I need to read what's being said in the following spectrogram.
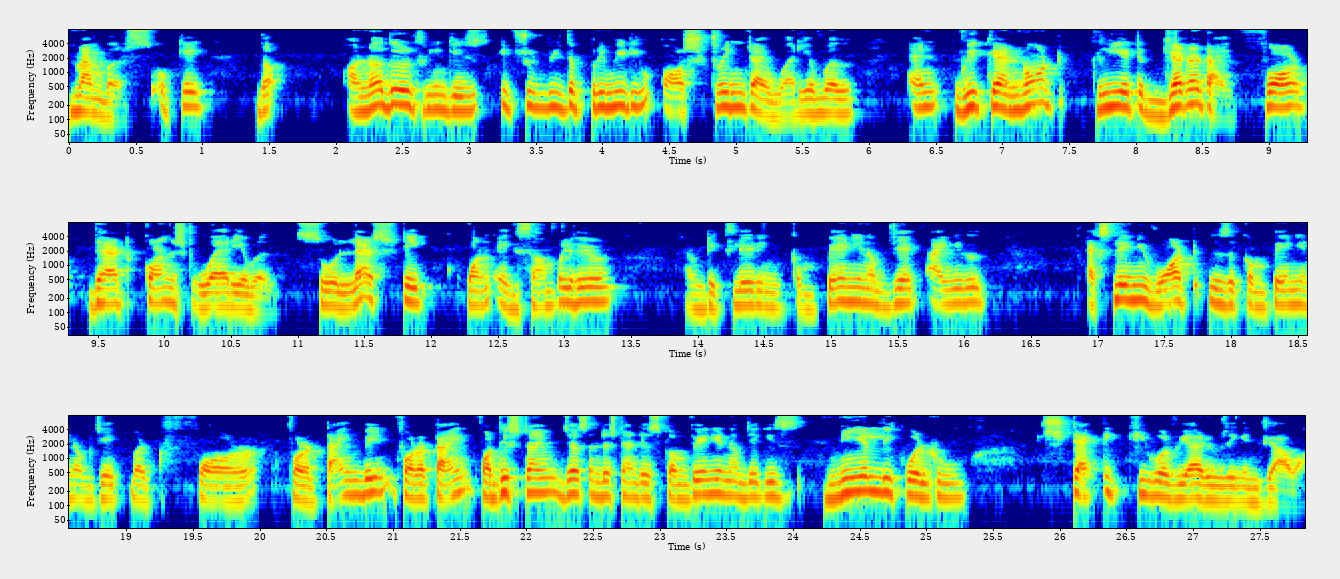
members okay? The another thing is it should be the primitive or string type variable and we cannot create a getter type for that const variable. So let's take one example here. I'm declaring companion object. I will explain you what is a companion object but for for a time being for a time for this time just understand this companion object is nearly equal to static keyword we are using in java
